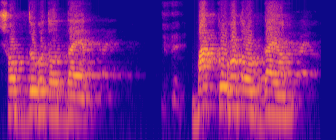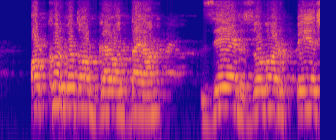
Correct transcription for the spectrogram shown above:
শব্দগত অধ্যয়ন, বাক্যগত অধ্যয়ন, অক্ষরগত অধ্যয়ন, জের, জবর, পেশ,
